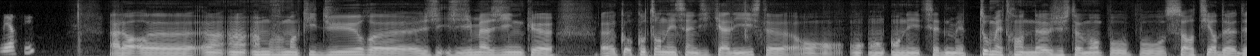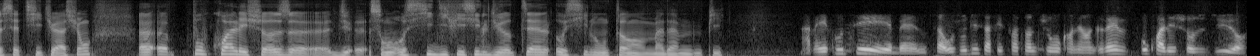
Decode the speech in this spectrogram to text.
merci. Alors, un, mouvement qui dure, j'imagine que quand on est syndicaliste, on, essaie de tout mettre en œuvre justement pour, sortir de cette situation. Euh, euh, pourquoi les choses euh, sont aussi difficiles, durent-elles aussi longtemps, Madame Pi? Ah ben écoutez, ben, aujourd'hui ça fait 60 jours qu'on est en grève. Pourquoi les choses durent?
